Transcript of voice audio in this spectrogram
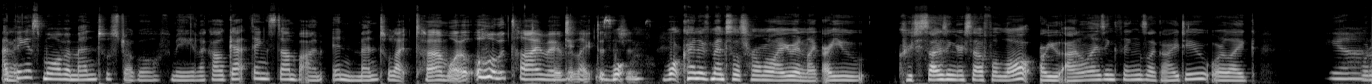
I think it's more of a mental struggle for me. Like I'll get things done, but I'm in mental like turmoil all the time over like What, decisions. what kind of mental turmoil are you in? Like are you criticizing yourself a lot? Are you analyzing things like I do or like Yeah, What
